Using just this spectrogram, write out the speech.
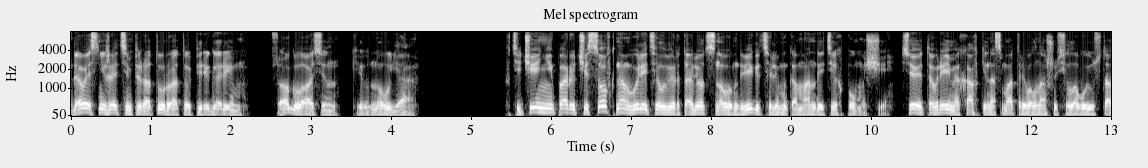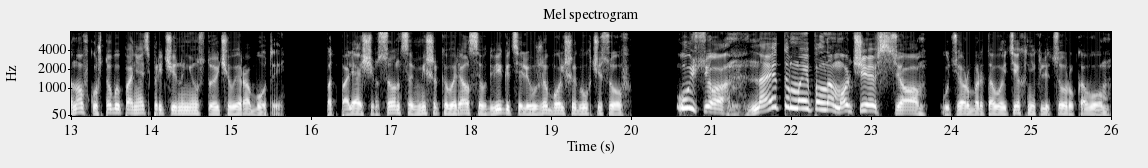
давай снижать температуру, а то перегорим». «Согласен», — кивнул я. В течение пары часов к нам вылетел вертолет с новым двигателем и командой техпомощи. Все это время Хавкин осматривал нашу силовую установку, чтобы понять причину неустойчивой работы. Под палящим солнцем Миша ковырялся в двигателе уже больше двух часов. «Усё, на этом мои полномочия все», — утер бортовой техник лицо рукавом.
